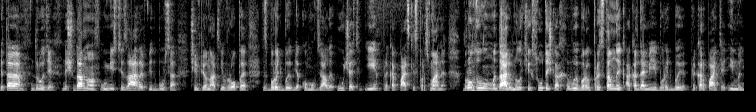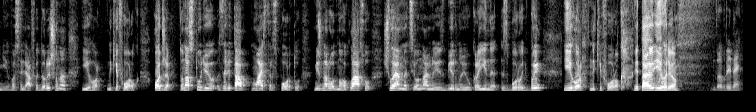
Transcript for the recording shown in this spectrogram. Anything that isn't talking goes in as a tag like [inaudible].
Вітаю, друзі! Нещодавно у місті Загреб відбувся чемпіонат Європи з боротьби, в якому взяли участь і прикарпатські спортсмени. Бронзову медаль у нелегких сутичках виборов представник Академії боротьби Прикарпаття імені Василя Федоришина Ігор Никіфорук. Отже, до нас в студію завітав майстер спорту міжнародного класу, член національної збірної України з боротьби Ігор Никіфорок. Вітаю, Ігорю! Добрий день.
